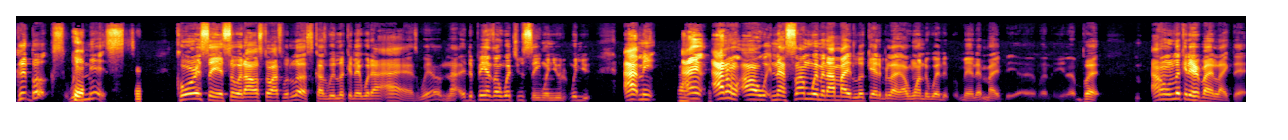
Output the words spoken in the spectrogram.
good books we Yeah. missed. Corey said so. It all starts with lust because we're looking at with our eyes. Well, not, it depends on what you see when you when you. I mean, I. I don't always now. Some women I might look at and be like, I wonder what man that might be, uh, you know. But I don't look at everybody like that.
